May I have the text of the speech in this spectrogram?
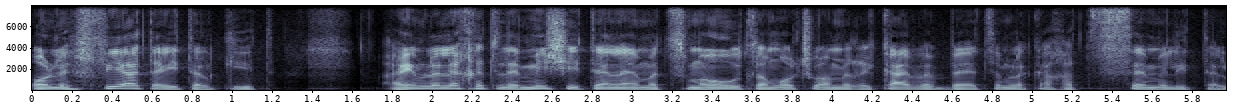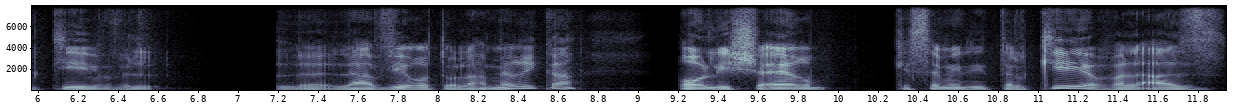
או לפיאט האיטלקית. האם ללכת למי שייתן להם עצמאות למרות שהוא אמריקאי ובעצם לקחת סמל איטלקי ולהעביר אותו לאמריקה, או להישאר כסמל איטלקי אבל אז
